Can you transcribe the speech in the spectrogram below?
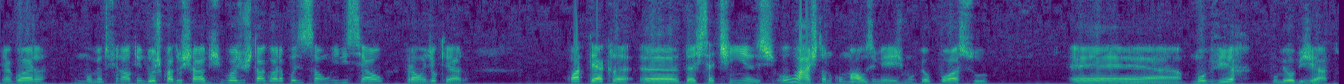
E agora, no momento final, tem dois quadros-chaves. Vou ajustar agora a posição inicial para onde eu quero. Com a tecla uh, das setinhas, ou arrastando com o mouse mesmo, eu posso é, mover o meu objeto.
